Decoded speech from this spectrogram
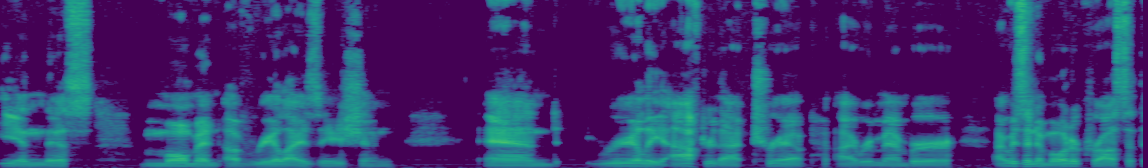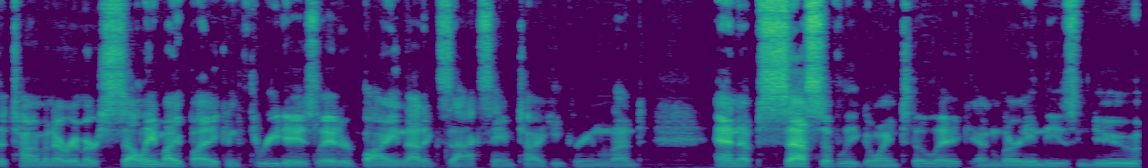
in this moment of realization. And really, after that trip, I remember I was into motocross at the time, and I remember selling my bike and three days later buying that exact same Tahe Greenland and obsessively going to the lake and learning these new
